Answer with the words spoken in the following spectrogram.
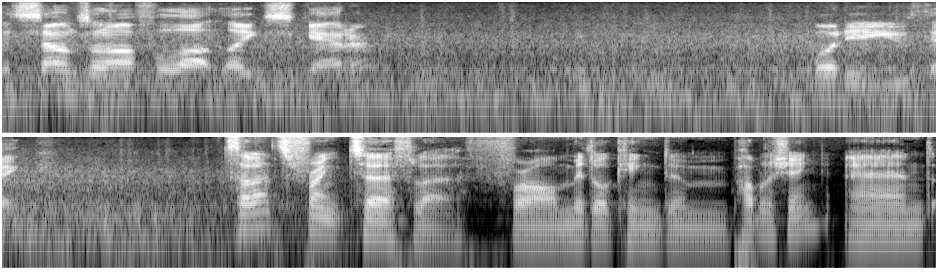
it sounds an awful lot like Scanner. What do you think? So that's Frank Turfler from Middle Kingdom Publishing, and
